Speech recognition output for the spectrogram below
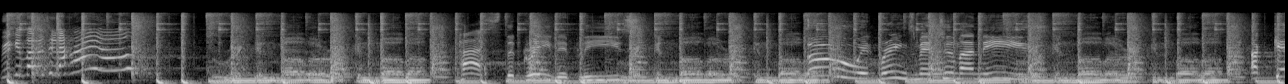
Rick and Bubba's in Ohio. Rick and Bubba, Rick and Bubba. Pass the gravy, please. Rick and Bubba, Rick and Bubba. Ooh, it brings me to my knees. Rick and Bubba, Rick and Bubba. I can't start another.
